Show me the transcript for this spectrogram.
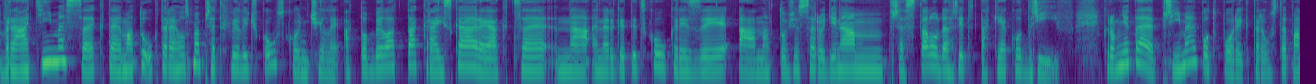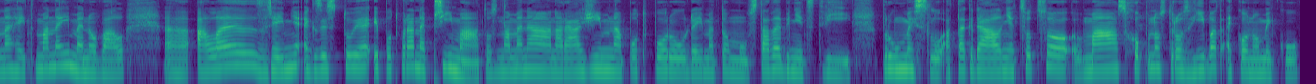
Vrátíme se k tématu, u kterého jsme před chviličkou skončili, a to byla ta krajská reakce na energetickou krizi a na to, že se rodinám přestalo dařit tak jako dřív. Kromě té přímé podpory, kterou jste, pane Hejtmane, jmenoval, eh, ale zřejmě existuje i podpora nepřímá, to znamená, narážím na podporu, dejme tomu, stavebnictví, průmyslu a tak dál, něco, co má schopnost rozhýbat ekonomiku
